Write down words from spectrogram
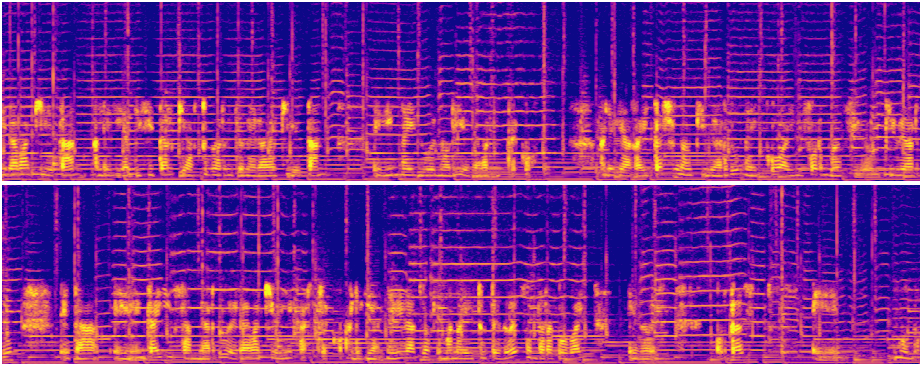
erabakietan, alegia digitalki hartu behar dituen erabakietan, egin nahi duen hori erabakitzeko. Alegia gaitasuna eduki behar du, nahikoa informazio eduki behar du, eta e, gai izan behar du erabaki horiek hartzeko. Alegia, nire datuak eman nahi ditut edo ez, ondarako bai edo ez. Hortaz, e, bueno,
